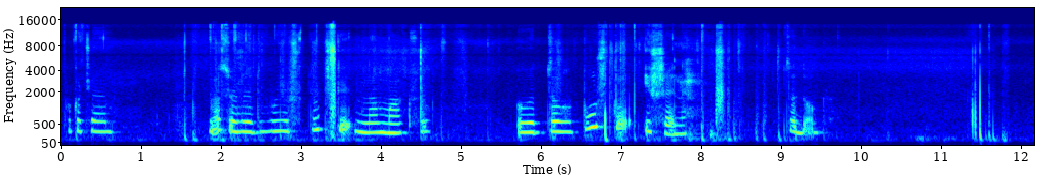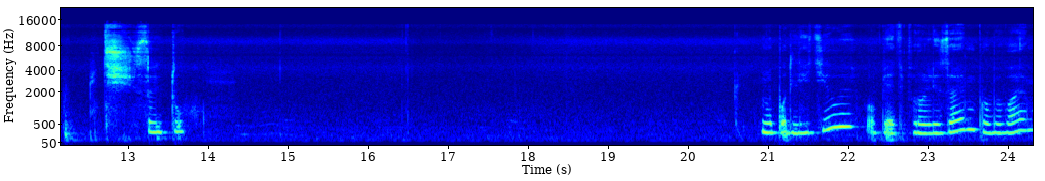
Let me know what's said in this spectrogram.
прокачаємо. У нас вже дві штучки на максу. Того пушка і шини. Це добре. Тш, Сальтух. Подлетіли, опять пролізаємо, пробиваємо.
